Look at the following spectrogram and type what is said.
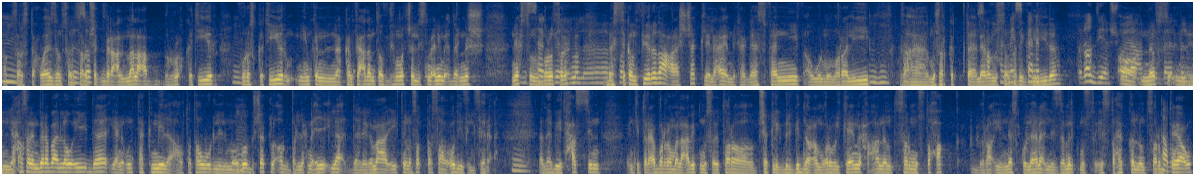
أكثر استحواذا سيطره. بشكل كبير على الملعب بالروح كتير فرص كتير. يمكن كان في عدم توفيق في ماتش الإسماعيلي ما قدرناش نحسم المباراة لصالحنا بس. كان في رضا على الشكل العام. كجهاز فني في أول مباراة ليه مشاركة لعيبه كانت الجديدة. راضية شوية آه نفس اللي. حصل امبارح بقى اللي هو إيه ده يعني نقول تكملة أو تطور للموضوع بشكل أكبر. اللي إحنا إيه لا ده يا جماعة إيه في نسق تصاعدي في الفرقة. ده بيتحسن. أنت بتلعب بره ملعبك مسيطرة بشكل كبير جدا على المغرب الكامل حققنا انتصار مستحق برأي الناس كلها لا ان الزمالك يستحق الانتصار طبعا. بتاعه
